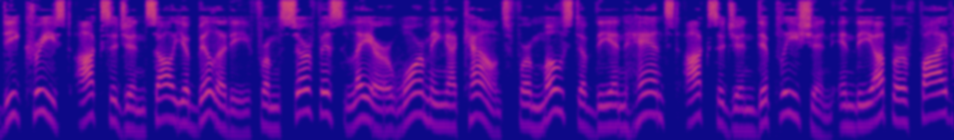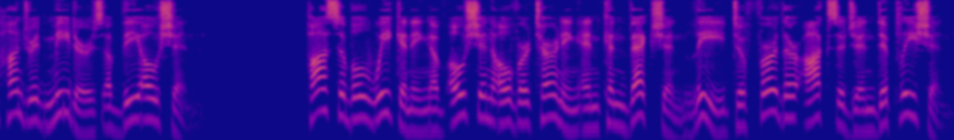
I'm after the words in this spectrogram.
Decreased oxygen solubility from surface layer warming accounts for most of the enhanced oxygen depletion in the upper 500 meters of the ocean. Possible weakening of ocean overturning and convection lead to further oxygen depletion,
